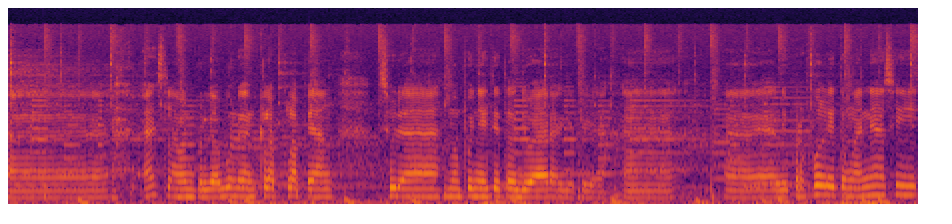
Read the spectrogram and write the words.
eh, eh selamat bergabung dengan klub-klub yang sudah mempunyai titel juara gitu ya. Eh, eh, Liverpool hitungannya sih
